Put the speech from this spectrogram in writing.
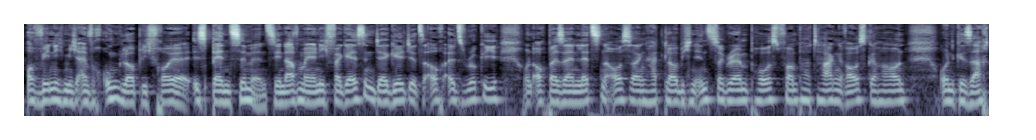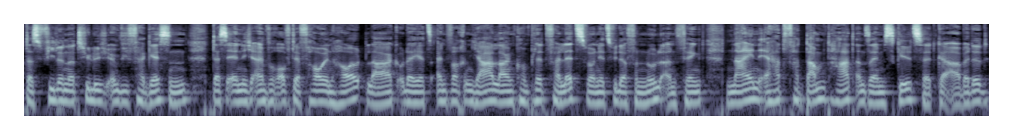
auf wen ich mich einfach unglaublich freue, ist Ben Simmons. Den darf man ja nicht vergessen, der gilt jetzt auch als Rookie und auch bei seinen letzten Aussagen hat, glaube ich, ein Instagram-Post vor ein paar Tagen rausgehauen und gesagt, dass viele natürlich irgendwie vergessen, dass er nicht einfach auf der faulen Haut lag oder jetzt einfach ein Jahr lang komplett verletzt war und jetzt wieder von Null anfängt. Nein, er hat verdammt hart an seinem Skillset gearbeitet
